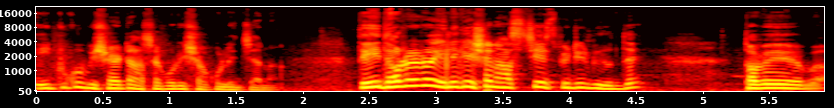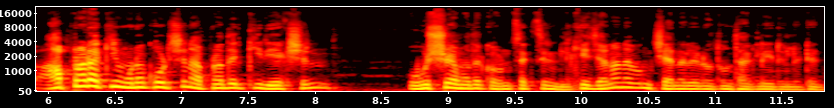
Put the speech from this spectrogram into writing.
এইটুকু বিষয়টা আশা করি সকলের জানা। তো এই ধরনেরও এলিগেশন আসছে এসপিডির বিরুদ্ধে। তবে আপনারা কি মনে করছেন, আপনাদের কি রিয়াকশন অবশ্যই আমাদের কমেন্ট সেকশনে লিখে জানান এবং চ্যানেলে নতুন থাকলে রিলেটেড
